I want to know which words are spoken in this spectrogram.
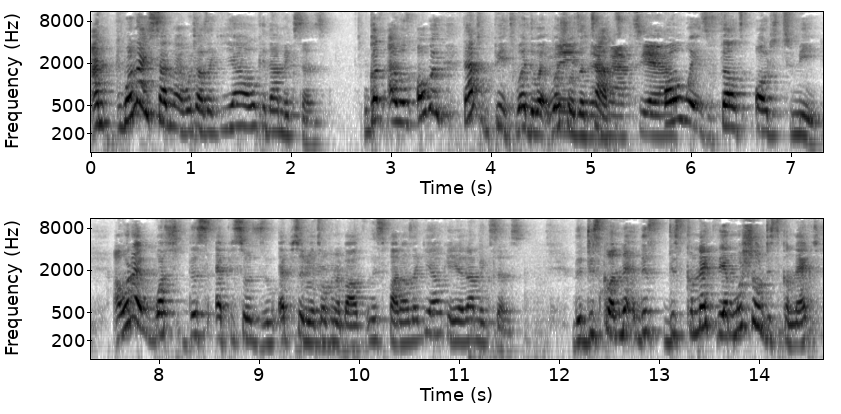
And when I started my watch, I was like, yeah, okay, that makes sense. Because I was always that bit where they were, where she was attacked, attacked, yeah. always felt odd to me. And when I watched this episode, the episode you're talking about, this part, I was like, yeah, okay, yeah, that makes sense. The disconnect, this disconnect, the emotional disconnect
